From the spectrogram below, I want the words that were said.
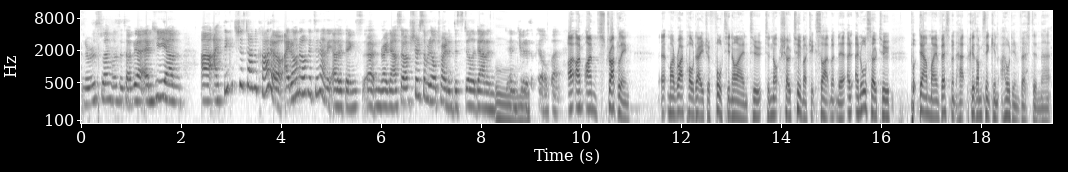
Ruslan Metsitov. Yeah, and he um. Uh, I think it's just avocado. I don't know if it's in any other things uh, right now, so I'm sure somebody will try to distill it down and, and give it as a pill. But I, I'm I'm struggling at my ripe old age of 49 to to not show too much excitement there, and, and also to put down my investment hat because I'm thinking I would invest in that.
